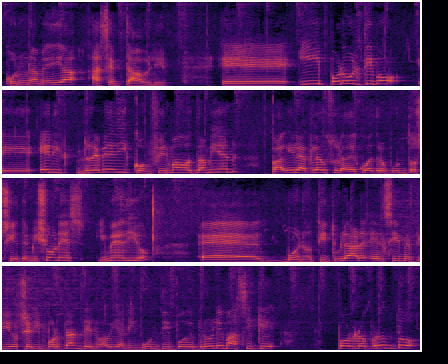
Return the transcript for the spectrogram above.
con una media aceptable. Eh, y por último, eh, Eric Remedi, confirmado también, pagué la cláusula de 4.7 millones y medio. Eh, bueno, titular, él sí me pidió ser importante, no había ningún tipo de problema, así que por lo pronto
